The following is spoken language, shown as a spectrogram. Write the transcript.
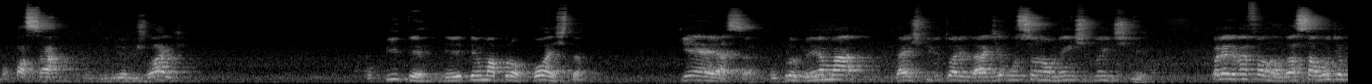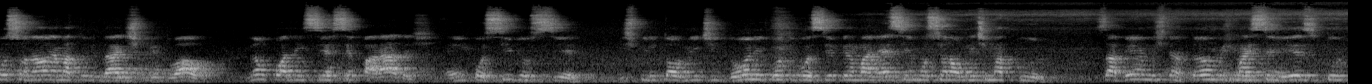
Vou passar o primeiro slide. O Peter ele tem uma proposta que é essa: o problema da espiritualidade emocionalmente doentia. Olha, ele vai falando: a saúde emocional e a maturidade espiritual não podem ser separadas. É impossível ser espiritualmente idôneo enquanto você permanece emocionalmente imaturo. Sabemos, tentamos, mas sem êxito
